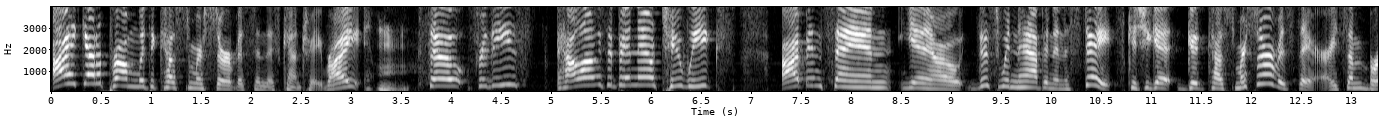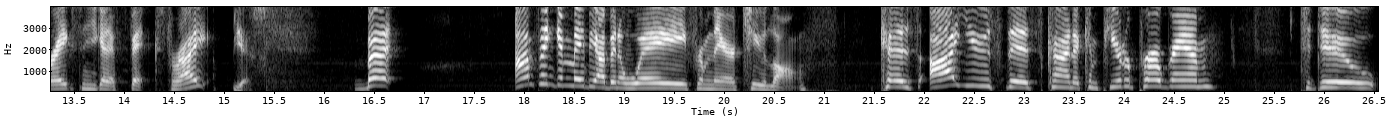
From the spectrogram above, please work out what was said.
I got a problem with the customer service in this country, right? Hmm. So for these, how long has it been now? Two weeks. I've been saying, you know, this wouldn't happen in the states because you get good customer service there. Some breaks and you get it fixed, right? Yes. But I'm thinking maybe I've been away from there too long. Because I use this kind of computer program to do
